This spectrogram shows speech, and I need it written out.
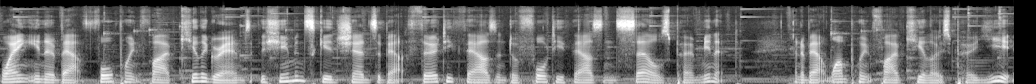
Weighing in at about 4.5 kilograms, the human skin sheds about 30,000 to 40,000 cells per minute and about 1.5 kilos per year,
